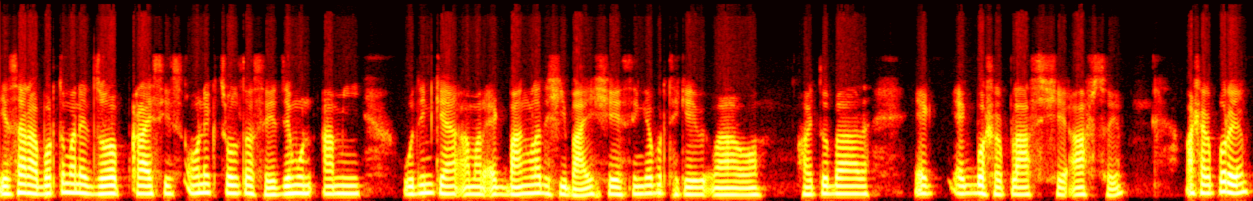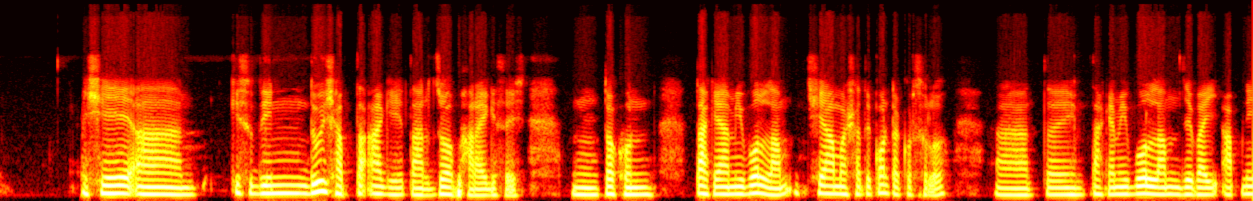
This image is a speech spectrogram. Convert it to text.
এছাড়া বর্তমানে জব ক্রাইসিস অনেক চলতেছে, যেমন আমি ওদিনকে আমার এক বাংলাদেশি ভাই, সে সিঙ্গাপুর থেকে হয়তো বা এক এক বছর প্লাস সে আসছে। আসার পরে সে কিছুদিন, দুই সপ্তাহ আগে তার জব হারায় গেছে। তখন তাকে আমি বললাম, সে আমার সাথে কন্ট্যাক্ট করছিল। তাই তাকে আমি বললাম যে, ভাই, আপনি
